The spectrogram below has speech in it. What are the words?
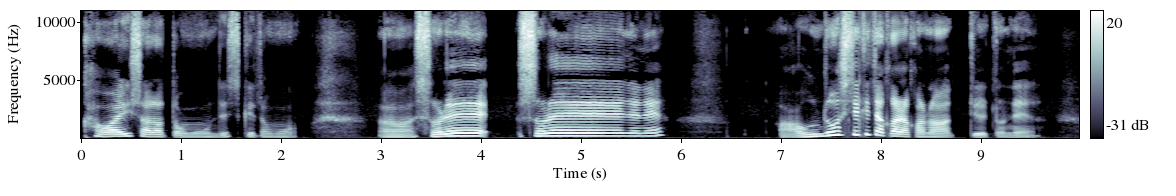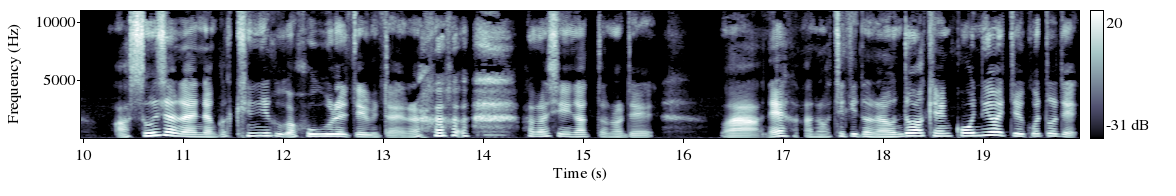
可愛さだと思うんですけども、あそれ、それでね、あ、運動してきたからかなって言うとね、あ、そうじゃない、なんか筋肉がほぐれてみたいな 話になったので、まあね、あの、適度な運動は健康に良いということで、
